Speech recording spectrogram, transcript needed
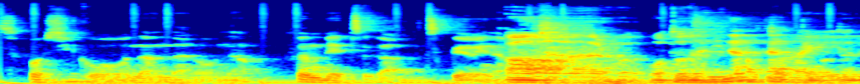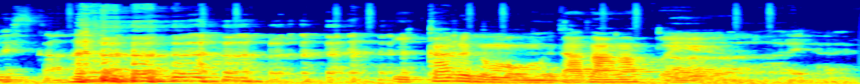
少しこう、なんだろうな、分別がつくようになっああ、なるほど。大人になったってことですか。た。怒るのも無駄だなという。はいはい。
